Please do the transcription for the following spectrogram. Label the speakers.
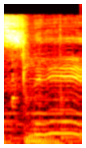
Speaker 1: sleep.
